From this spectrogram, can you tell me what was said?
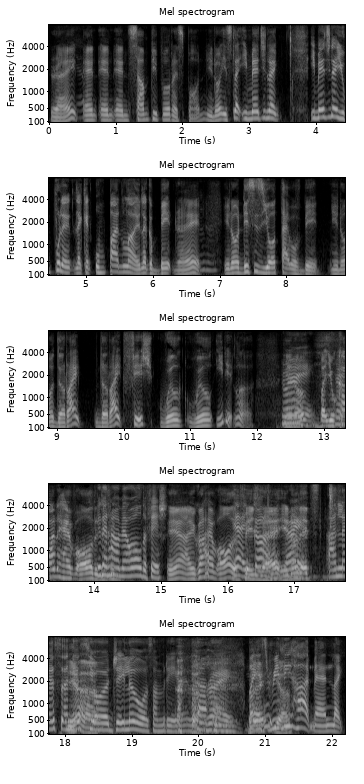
right? And and and some people respond. You know, it's like imagine like imagine like you put like, like an umpan lah, like a bait, right? You know, this is your type of bait. You know, the right the right fish will will eat it lah. You know, Right, but you right. can't have all the. You can have all the fish. Yeah, you can't have all the yeah, fish, you can't, right? You know, that's unless unless Yeah. you're J Lo or somebody, like that, right? But it's really Yeah. hard, man. Like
